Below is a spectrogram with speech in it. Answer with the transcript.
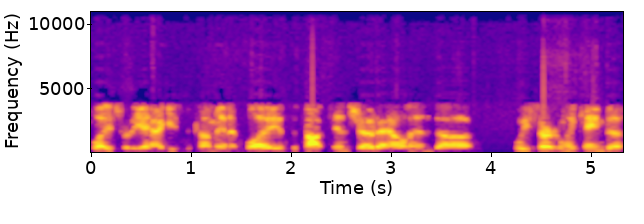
place for the Aggies to come in and play. It's a top ten showdown, and uh, we certainly came to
